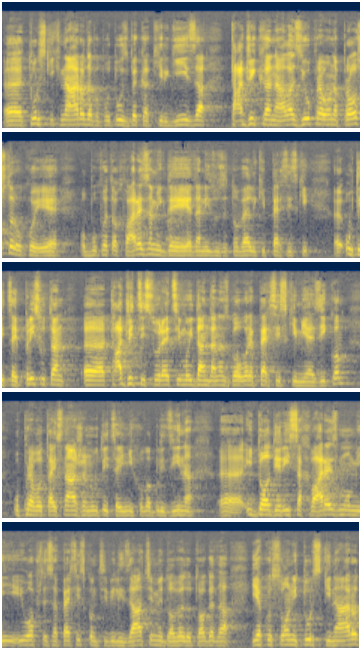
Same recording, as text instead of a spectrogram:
e, turskih naroda, poput Uzbeka, Kirgiza, Tadžika, nalazi upravo na prostoru koji je obuhvatao Hvarezam i gde je jedan izuzetno veliki persijski e, uticaj prisutan. E, Tadžici su, recimo, i dan danas govore persijskim jezikom, upravo taj snažan uticaj i njihova blizina e, i dodir i sa Hvarezmom i, i uopšte sa persijskom civilizacijom je doveo do toga da, iako su oni turski narod,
